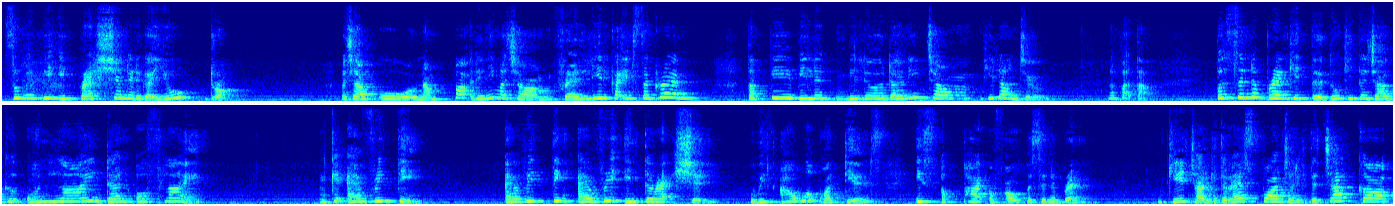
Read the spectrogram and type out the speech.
So maybe impression dia dekat you drop. Macam oh nampak dia ni macam friendly dekat Instagram. Tapi bila bila dah ni macam hilang je. Nampak tak? Personal brand kita tu kita jaga online dan offline. Okay, everything. Everything, every interaction with our audience is a part of our personal brand. Okay, cara kita respon, cara kita cakap,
